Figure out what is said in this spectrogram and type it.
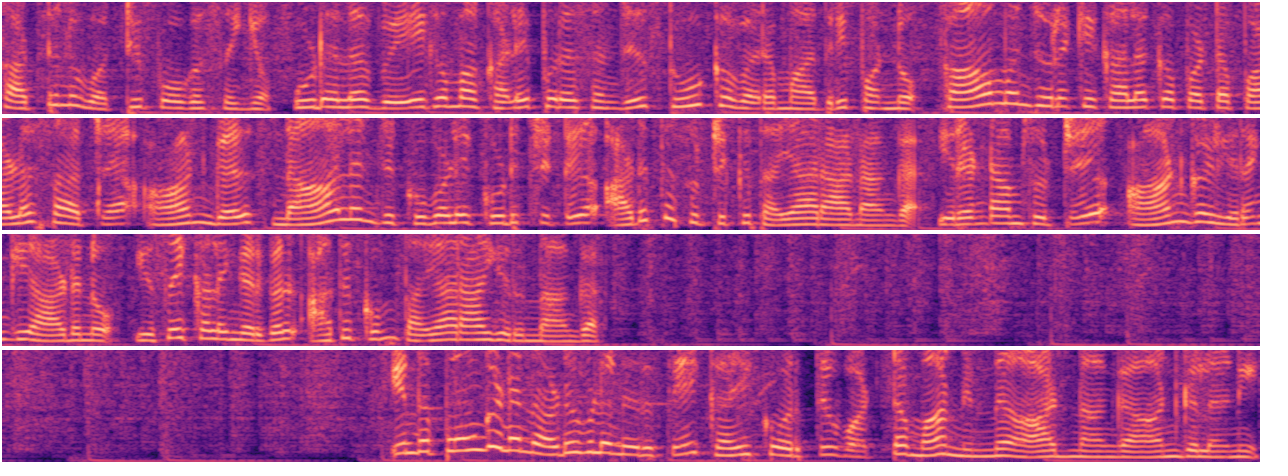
சட்டுன்னு வட்டி போக செய்யும். உடலை வேகமா களைப்புற செஞ்சு தூக்க வர மாதிரி பண்ணும். காமஞ்சுரைக்கு கலக்கப்பட்ட பழசாற்ற ஆண்கள் நாலஞ்சு குவளை குடிச்சிட்டு அடுத்த சுற்றுக்கு தயாரானாங்க. இரண்டாம் சுற்று ஆண்கள் இறங்கி ஆடணும். இசைக்கலைஞர்கள் அதுக்கும் தயாராயிருந்தாங்க. இந்த பொங்கலை நடுவுல நிறுத்தி கை கோர்த்து வட்டமா நின்று ஆடினாங்க ஆண்கள் அணி.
